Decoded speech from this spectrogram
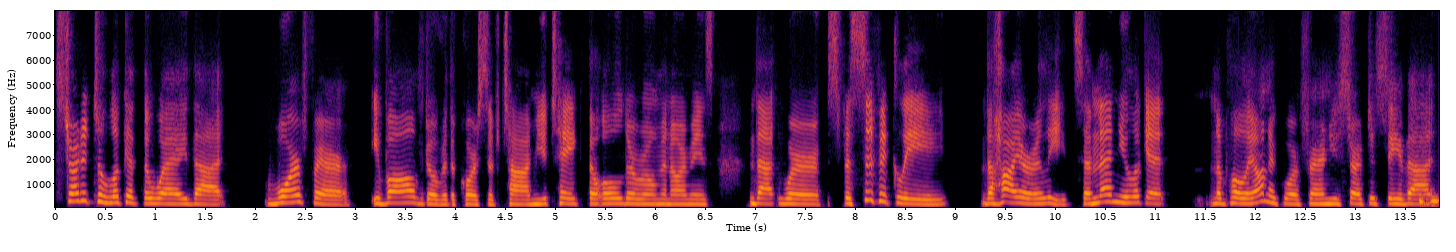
started to look at the way that warfare evolved over the course of time. You take the older Roman armies that were specifically the higher elites, and then you look at Napoleonic warfare and you start to see that mm-hmm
